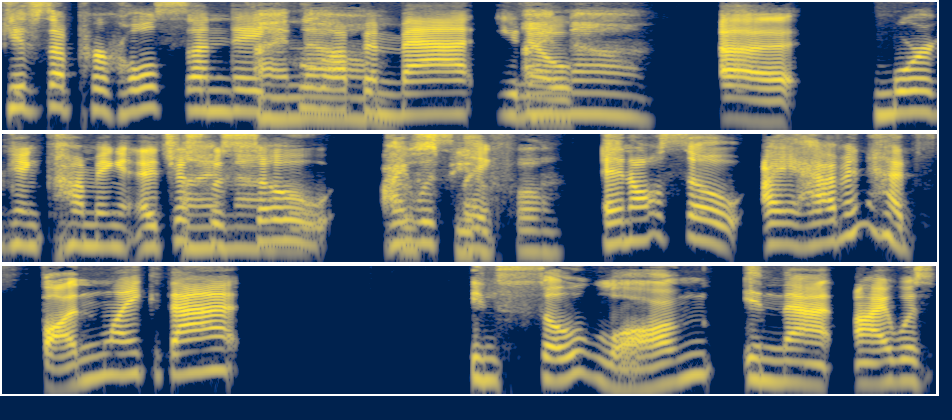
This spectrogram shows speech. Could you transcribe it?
gives up her whole Sunday, I Kulap and Matt, you know, know. uh Morgan coming. It just I was know. so I was like, beautiful. and also, I haven't had fun like that in so long, in that I was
